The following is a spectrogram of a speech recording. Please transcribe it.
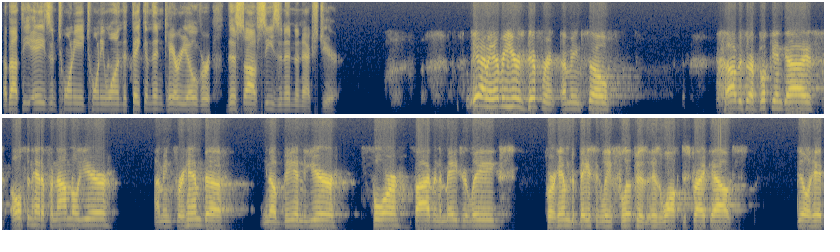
about the A's in 2021 that they can then carry over this off season into next year. Yeah, I mean, every year is different. I mean, so obviously our bookend guys, Olson had a phenomenal year. I mean, for him to, you know, be in the year four, five in the major leagues, for him to basically flip his, his walk to strikeouts, still hit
